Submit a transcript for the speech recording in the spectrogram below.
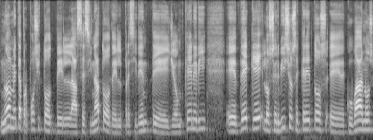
nuevamente a propósito del asesinato del presidente John Kennedy, de que los servicios secretos cubanos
